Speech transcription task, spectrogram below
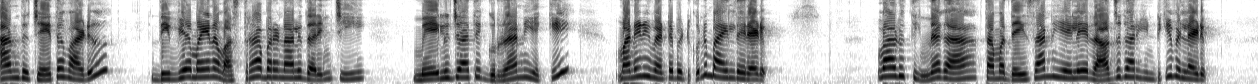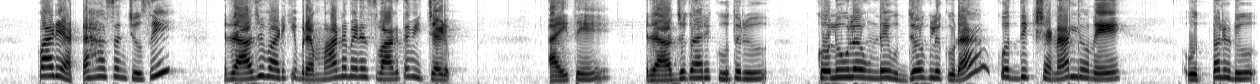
అందుచేత వాడు దివ్యమైన వస్త్రాభరణాలు ధరించి మేలుజాతి గుర్రాన్ని ఎక్కి మణిని వెంటబెట్టుకుని బయలుదేరాడు. వాడు తిన్నగా తమ దేశాన్ని ఏలే రాజుగారి ఇంటికి వెళ్ళాడు. వాడి అట్టహాసం చూసి రాజు వాడికి బ్రహ్మాండమైన స్వాగతం ఇచ్చాడు. అయితే రాజుగారి కూతురు కొలువులో ఉండే ఉద్యోగులు కూడా కొద్ది క్షణాల్లోనే ఉత్పలుడు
